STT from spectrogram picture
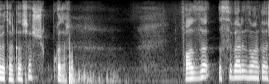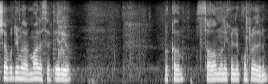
Evet arkadaşlar şu bu kadar. Fazla ısı verdiğiniz zaman arkadaşlar bu düğmeler maalesef eriyor. Bakalım sağlamlığını ilk önce kontrol edelim.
